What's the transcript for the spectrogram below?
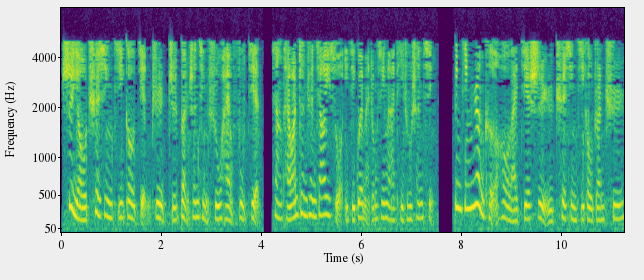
是由确信机构检具纸本申请书还有附件，向台湾证券交易所以及柜买中心来提出申请，并经认可后来揭示于确信机构专区。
